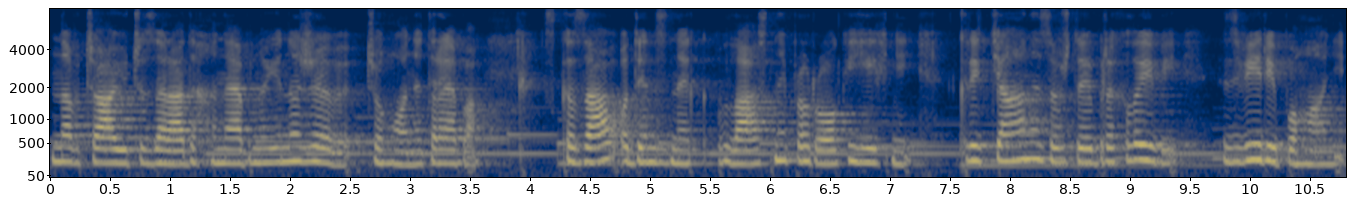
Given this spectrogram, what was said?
навчаючи заради ганебної наживи, чого не треба. Сказав один з них, власний пророк їхній, критяни завжди брехливі, звірі погані,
